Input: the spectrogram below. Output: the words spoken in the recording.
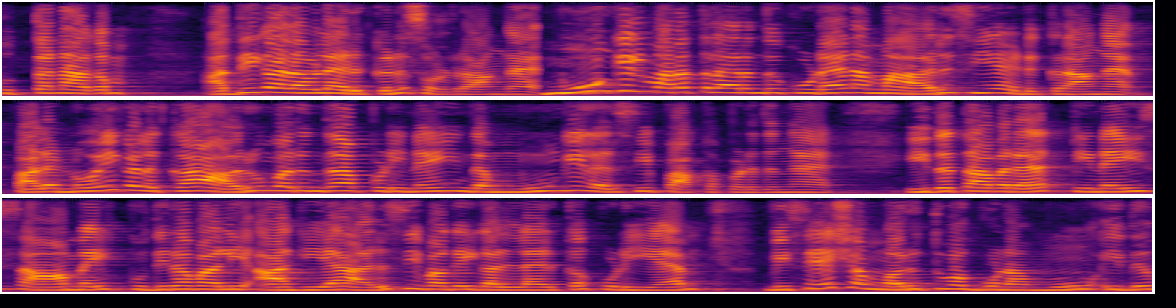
துத்தநாகம் அதிக அளவில் இருக்குன்னு சொல்கிறாங்க மூங்கில் மரத்துல இருந்து கூட நம்ம அரிசியை எடுக்கிறாங்க. பல நோய்களுக்கு அருமருந்து அப்படின்னு இந்த மூங்கில் அரிசி பார்க்கப்படுதுங்க. இதை தவிர திணை சாமை குதிரவாளி ஆகிய அரிசி வகைகளில் இருக்கக்கூடிய விசேஷ மருத்துவ குணமும் இது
